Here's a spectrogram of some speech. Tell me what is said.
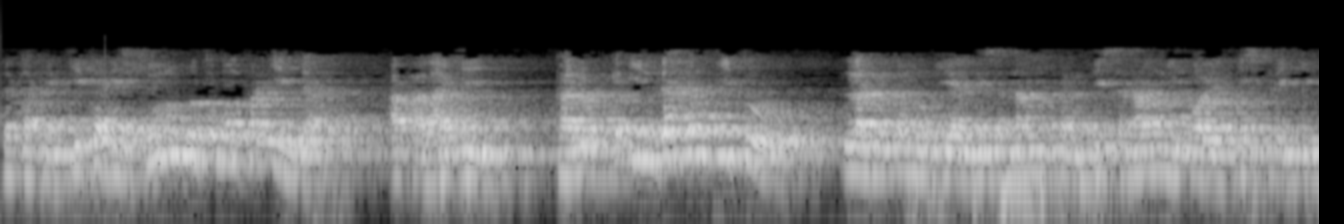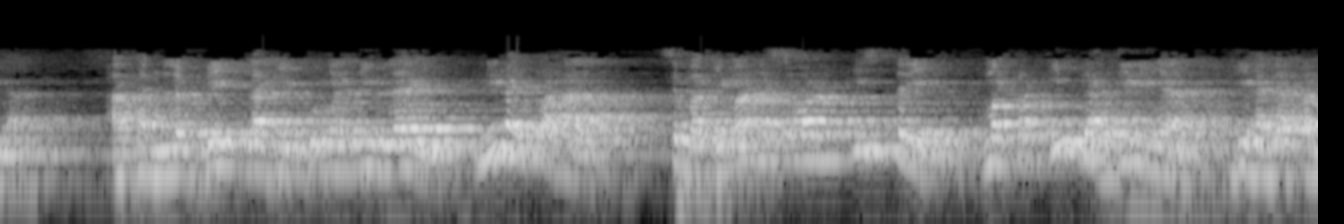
Tetapi kita disuruh untuk memperindah. Apalagi kalau keindahan itu lalu kemudian disenangkan disenangi oleh istri kita. Akan lebih lagi punya nilai nilai pahala. Sebagaimana seorang istri memperindah dirinya di hadapan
